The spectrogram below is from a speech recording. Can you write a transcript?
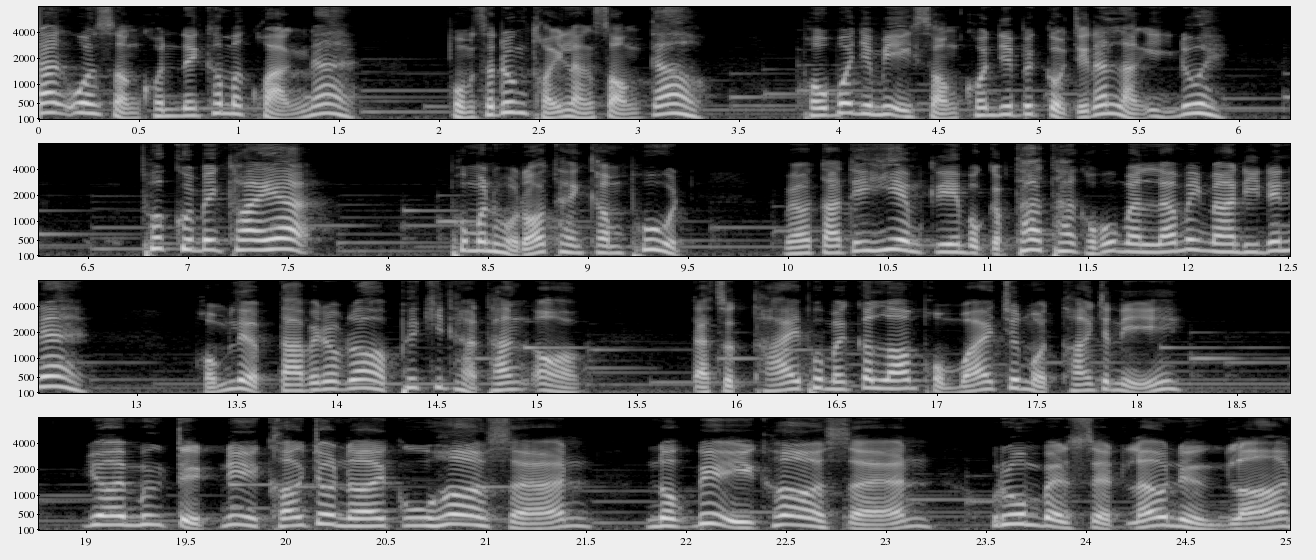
ร่างอ้วนสองคนเดินเข้ามาขวางหน้า ผมสะดุ้งถอยหลังสองก้าวพบว่ายังมีอีกสองคนยืนไปกดจากด้านหลังอีกด้วย พวกคุณเป็นใครอะพวกมันหัวเราะแทนคำพูด แววตาที่เหี้ยมเกรียมบวกกับท่าทางของพวกมันแล้วไม่มาดีแน่ๆผมเหลือบตาไปรอบๆเพื่อคิดหาทางออก แต่สุดท้ายพวกมันก็ล้อมผมไว้จนหมดทางจะหนียายมึงติดหนี้ค้างเจ้านายกูห้าแสนดอกเบี้ยอีกห้าแสน รวมเบ็ดเสร็จแล้วหนึ่งล้าน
